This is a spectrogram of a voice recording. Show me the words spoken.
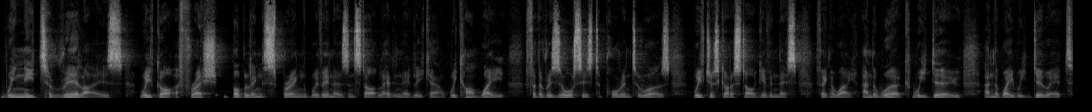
we need to realize we've got a fresh, bubbling spring within us and start letting it leak out. We can't wait for the resources to pour into us. We've just got to start giving this thing away. And the work we do and the way we do it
